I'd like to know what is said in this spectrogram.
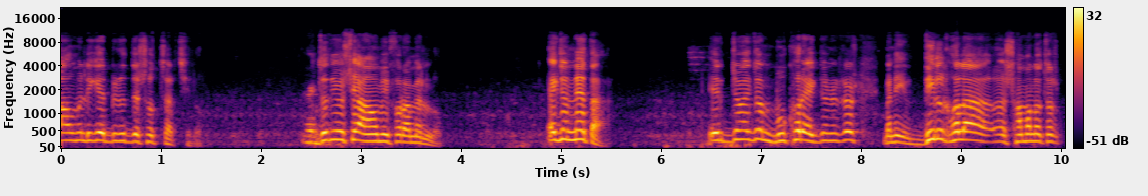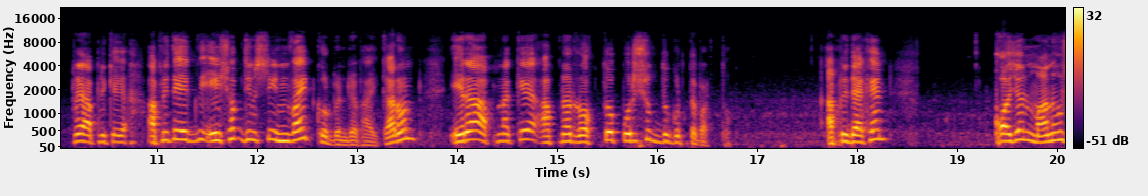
আওয়ামী লীগের বিরুদ্ধে সোচ্চার ছিল। যদিও সে আওয়ামী ফোরামের লোক। একজন নেতা। একজন একজন মুখর একজন মানে দিল খোলা সমালোচককে আপনি আপনি তো এইসব জিনিস ইনভাইট করবেন রে ভাই। কারণ এরা আপনাকে আপনার রক্ত পরিশুদ্ধ করতে পারত। আপনি দেখেন কয়জন মানুষ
